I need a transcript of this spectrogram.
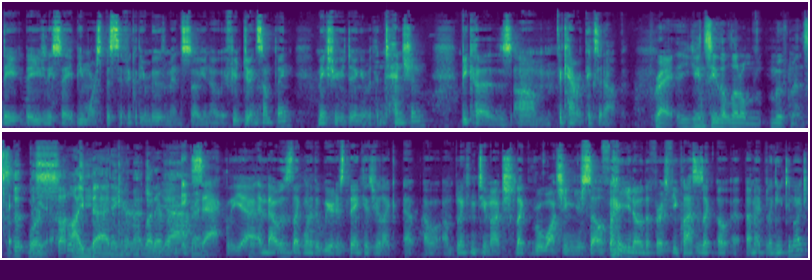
they, they usually say be more specific with your movements. So, you know, if you're doing something, make sure you're doing it with intention because um, the camera picks it up. Right. You can see the little movements The- the or subtlety, eye batting or imagine. whatever. Yeah. Exactly, yeah. And that was like one of the weirdest things because you're like, uh, oh, I'm blinking too much. Like we're watching yourself, you know, the first few classes. Like, oh, am I blinking too much?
